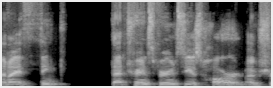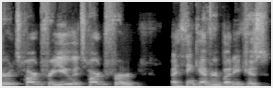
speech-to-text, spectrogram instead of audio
And I think that transparency is hard. I'm sure it's hard for you. It's hard for, I think, everybody, because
